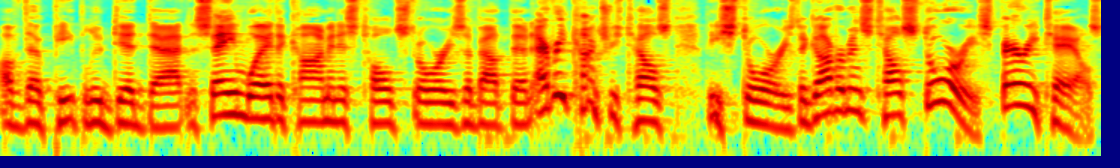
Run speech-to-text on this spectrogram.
of the people who did that. The same way the communists told stories about them. Every country tells these stories. The governments tell stories, fairy tales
